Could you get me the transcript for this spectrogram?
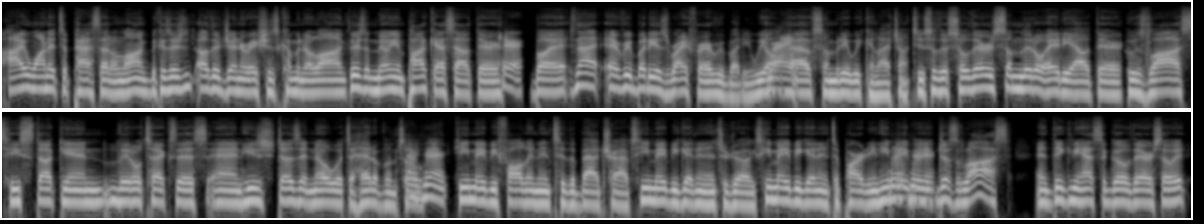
I wanted to pass that along because there's other generations coming along. There's a million podcasts out there, Sure. but it's not everybody is right for everybody. We all Right. have somebody we can latch onto. So there's so there's some little Eddie out there who's lost. He's stuck in Little Texas and he doesn't know what's ahead of him. So he may be falling into the bad traps. He may be getting into drugs. He may be getting into partying. He may be Mhm. just lost and thinking he has to go there. So it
